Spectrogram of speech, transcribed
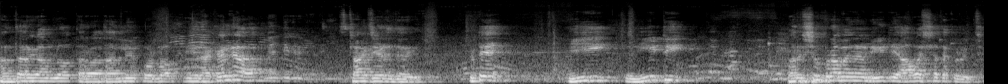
అంతర్గాంలో తర్వాత అల్లీపూర్లో ఈ రకంగా స్టార్ట్ చేయడం జరిగింది. అంటే ఈ నీటి పరిశుభ్రమైన నీటి ఆవశ్యకత గురించి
